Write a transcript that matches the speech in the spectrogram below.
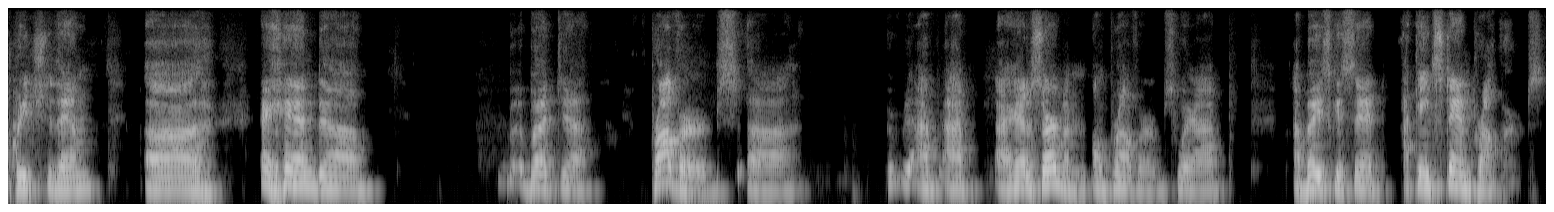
preach to them. Uh, And, uh, but uh, Proverbs, uh, I, I, I had a sermon on Proverbs where I, I basically said, I can't stand Proverbs.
